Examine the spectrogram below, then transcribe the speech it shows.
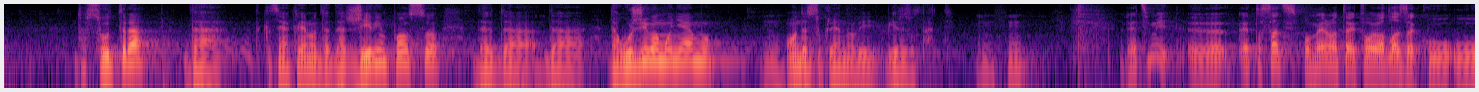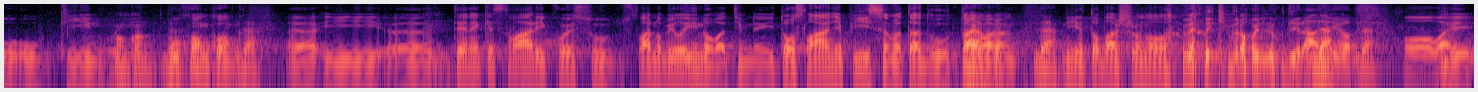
do sutra, da kad sam ja krenuo da, da živim posao, da, da, da, da uživam u njemu, onda su krenuli i rezultati. Reci mi, e, eto sad si spomenuo taj tvoj odlazak u, u, u Kinu. Hong i- Kong, U da. Hong Kong. Da. E, I e, te neke stvari koje su stvarno bile inovativne i to slanje pisama tad u Tajvan, da. nije to baš ono veliki broj ljudi radio. da. Ovaj, e,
